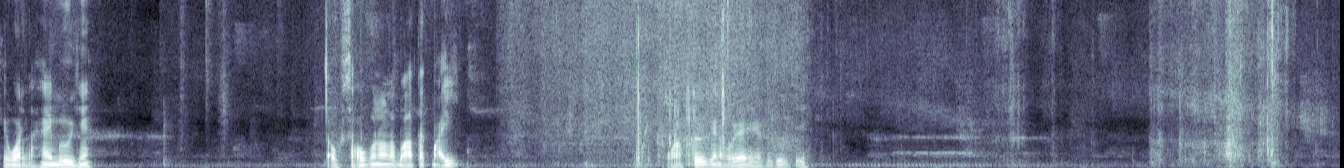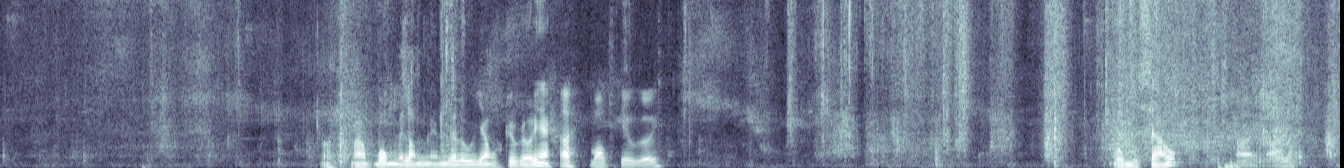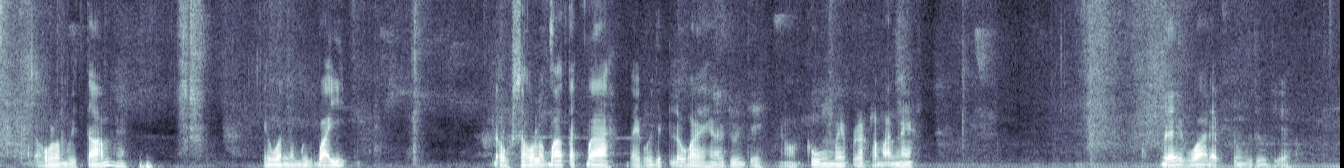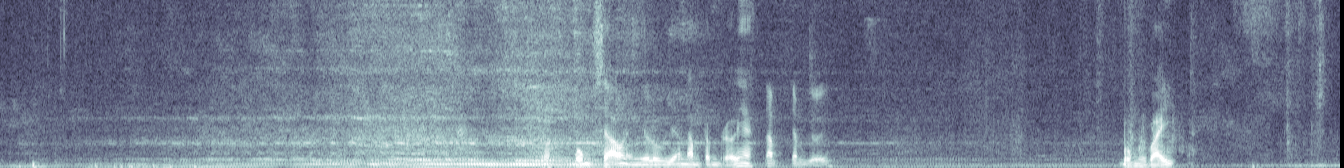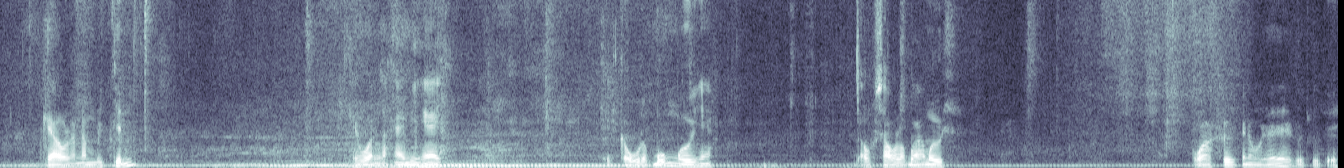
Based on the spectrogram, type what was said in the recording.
cái hoành là 20 ha độ sổ của nó là 3 tấc 7 quá tứ cái nồi đế ha cô chú chị. Rồi mà 45 này em giao lưu giá một triệu rưỡi ha. Rồi một triệu rưỡi. 56 rồi đổ là đổ là 18 ha. Cái quanh là 17 đầu 6 là 3 tấc 3 đây có dít lũa đây ha chú anh chị. Nó cuốn mép rất là mạnh ha. Để quá đẹp luôn chú anh chị Rồi, 46 này như luôn giá? 550 ha. năm trăm rưỡi. 47 cao là 59 cái quanh là 22 cái cũ là 40 ha đầu 6 là 30 quá khứ cái nồi đế của chú chị?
